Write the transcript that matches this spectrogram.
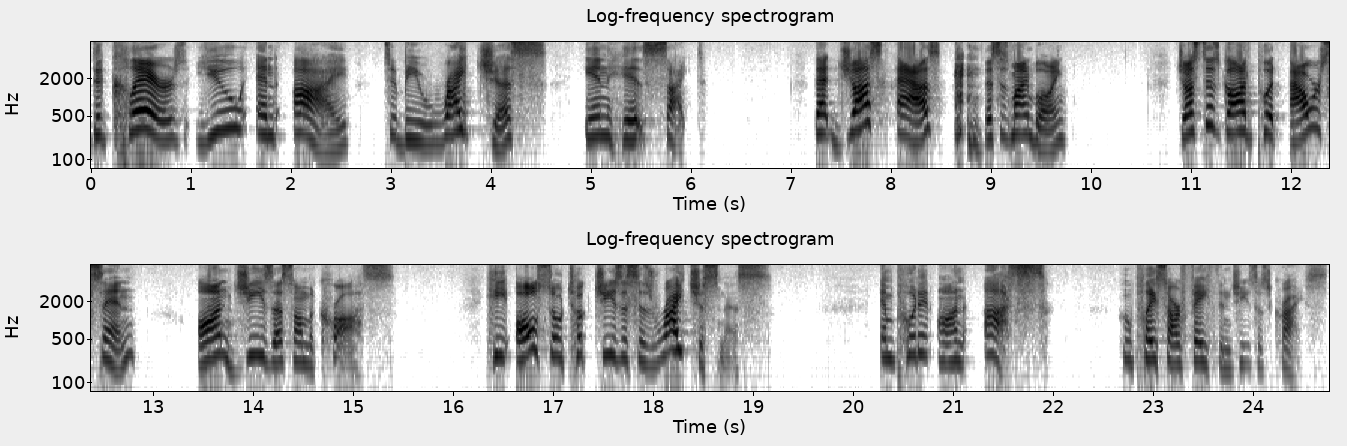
declares you and I to be righteous in his sight that just as, this is mind blowing, just as God put our sin on Jesus on the cross, he also took Jesus' righteousness and put it on us who place our faith in Jesus Christ.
